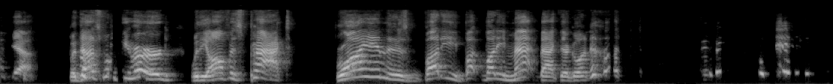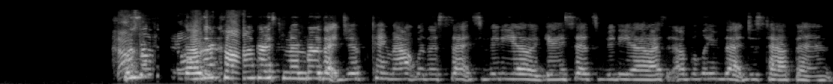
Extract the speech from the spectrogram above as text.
yeah. But that's what we heard with the office packed. Brian and his buddy, butt buddy Matt back there going, That was Wasn't Another Congress member that just came out with a sex video, a gay sex video. I, I believe that just happened.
